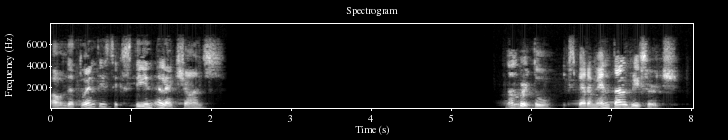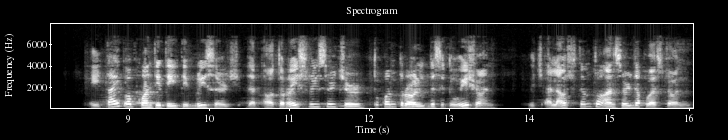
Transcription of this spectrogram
of the 2016 elections. Number 2. Experimental research. A type of quantitative research that authorizes researchers to control the situation which allows them to answer the question,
